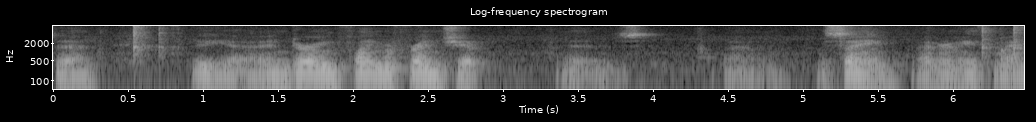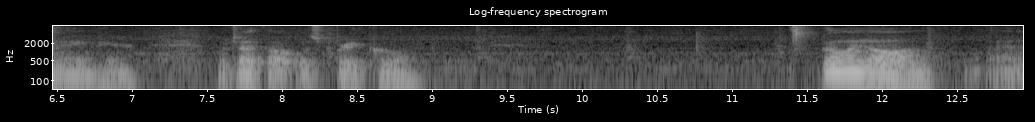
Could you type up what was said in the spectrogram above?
the enduring flame of friendship is the same underneath my name here, which I thought was pretty cool. Going on, uh,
